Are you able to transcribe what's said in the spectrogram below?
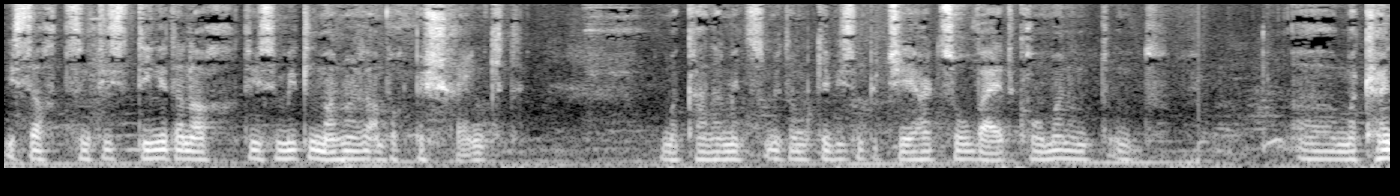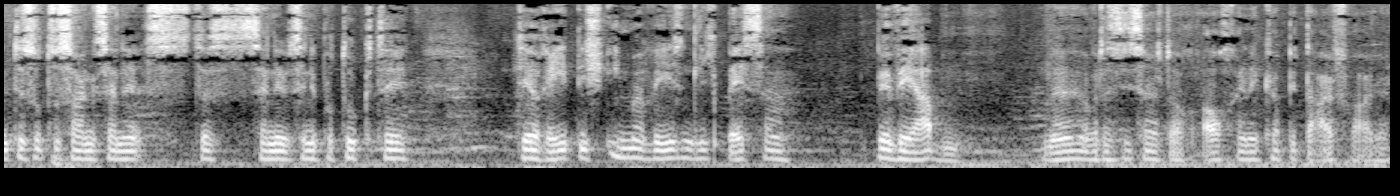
ist auch, sind diese Dinge dann auch, diese Mittel manchmal einfach beschränkt. Man kann damit mit einem gewissen Budget halt so weit kommen und, und äh, man könnte sozusagen seine, das, seine, seine Produkte theoretisch immer wesentlich besser bewerben. Ne? Aber das ist halt auch, auch eine Kapitalfrage.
